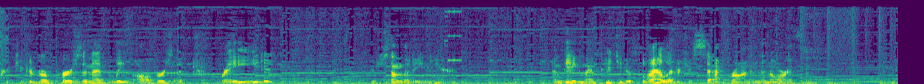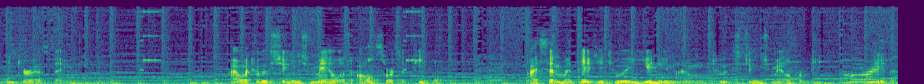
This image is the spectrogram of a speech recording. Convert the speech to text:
particular person, I believe, offers a trade? There's somebody in here. I'm getting my Pidgey to fly a letter to Saffron in the north. Interesting. I want to exchange mail with all sorts of people. I send my Pidgey to a union room to exchange mail for me. Alrighty then.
